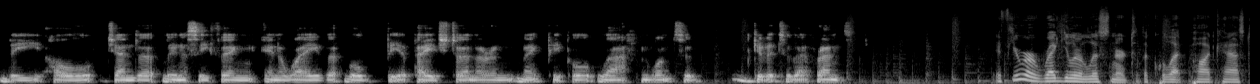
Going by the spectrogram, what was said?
the whole gender lunacy thing in a way that will be a page turner and make people laugh and want to give it to their friends if you're a regular listener to the Quillette podcast,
